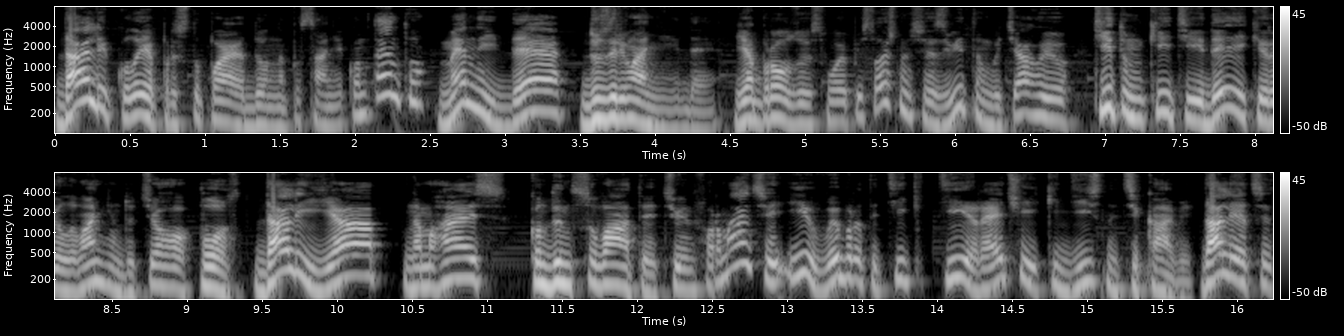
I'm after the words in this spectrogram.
Далі, коли я приступаю до написання контенту, в мене йде дозрівання ідеї. Я браузую свою пісочницю, звітом витягую ті думки, ті ідеї, які релевантні до цього посту. Далі я намагаюсь конденсувати цю інформацію і вибрати тільки ті речі, які дійсно цікаві. Далі я це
